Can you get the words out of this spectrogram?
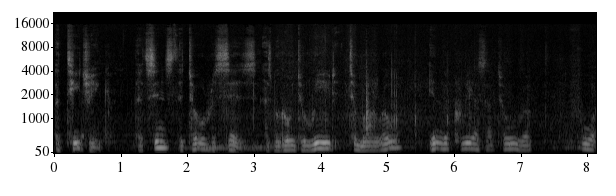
a teaching that since the Torah says, as we're going to read tomorrow in the Kriyas Torah for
